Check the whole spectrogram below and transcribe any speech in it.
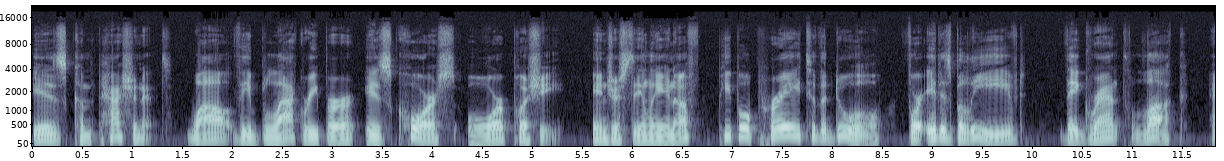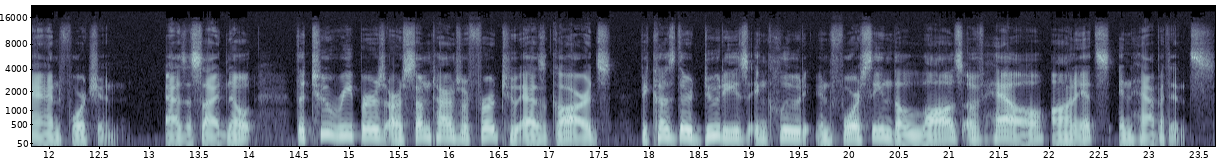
is compassionate, while the black reaper is coarse or pushy. Interestingly enough, people pray to the dual for it is believed they grant luck and fortune. As a side note, the two reapers are sometimes referred to as guards because their duties include enforcing the laws of hell on its inhabitants.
